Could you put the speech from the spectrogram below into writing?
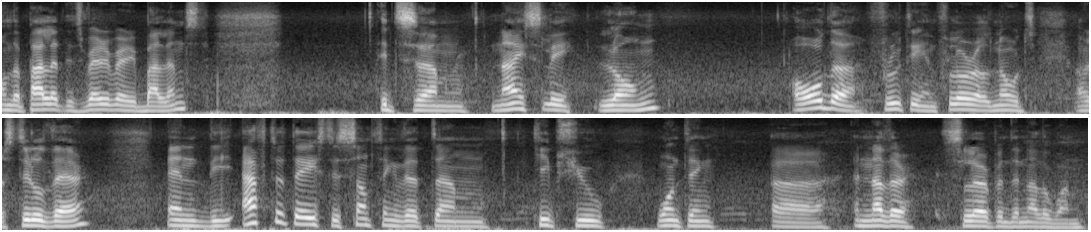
On the palate, it's very, very balanced. It's um, nicely long. All the fruity and floral notes are still there and the aftertaste is something that um, keeps you wanting uh, another slurp and another one.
